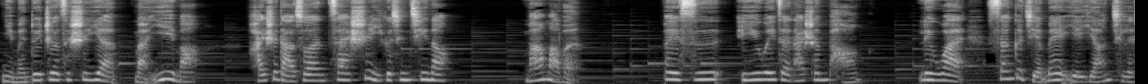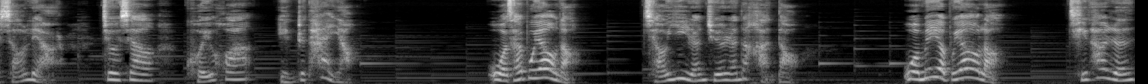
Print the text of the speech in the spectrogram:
你们对这次试验满意吗？还是打算再试一个星期呢？妈妈问：“贝斯依偎在她身旁，另外三个姐妹也扬起了小脸儿，就像葵花迎着太阳。”“我才不要呢！”乔毅然决然地喊道。“我们也不要了。”其他人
